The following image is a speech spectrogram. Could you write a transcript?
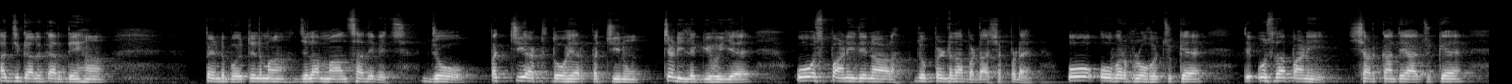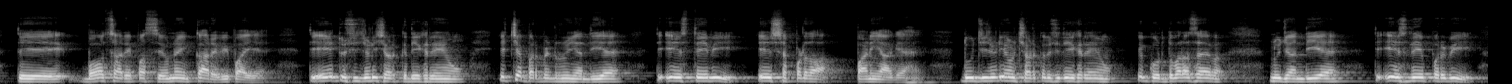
ਅੱਜ ਗੱਲ ਕਰਦੇ ਹਾਂ ਪਿੰਡ ਬੋਟਲਮਾ ਜ਼ਿਲ੍ਹਾ ਮਾਨਸਾ ਦੇ ਵਿੱਚ, ਜੋ 25/8/2025 ਨੂੰ ਝੜੀ ਲੱਗੀ ਹੋਈ ਹੈ। ਉਸ ਪਾਣੀ ਦੇ ਨਾਲ ਜੋ ਪਿੰਡ ਦਾ ਵੱਡਾ ਛੱਪੜ ਹੈ, ਉਹ ਓਵਰਫਲੋ ਹੋ ਚੁੱਕਿਆ ਹੈ ਤੇ ਉਸ ਦਾ ਪਾਣੀ ਸੜਕਾਂ ਤੇ ਆ ਚੁੱਕਿਆ ਹੈ ਤੇ ਬਹੁਤ ਸਾਰੇ ਪਾਸੇ ਉਹਨੇ ਘਰ ਵੀ ਪਾਏ ਹੈ। ਤੇ ਇਹ ਤੁਸੀਂ ਜਿਹੜੀ ਸੜਕ ਦੇਖ ਰਹੇ ਹੋ, ਇਹ ਝੱਬਰ ਪਿੰਡ ਨੂੰ ਜਾਂਦੀ ਹੈ ਤੇ ਇਸ ਤੇ ਵੀ ਇਹ ਛੱਪੜ ਦਾ ਪਾਣੀ ਆ ਗਿਆ ਹੈ। ਦੂਜੀ ਜਿਹੜੀ ਹੁਣ ਸੜਕ ਤੁਸੀਂ ਦੇਖ ਰਹੇ ਹੋ, ਇਹ ਗੁਰਦੁਆਰਾ ਸਾਹਿਬ ਨੂੰ ਜਾਂਦੀ ਹੈ। ਤੇ ਇਸ ਦੇ ਉੱਪਰ ਵੀ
